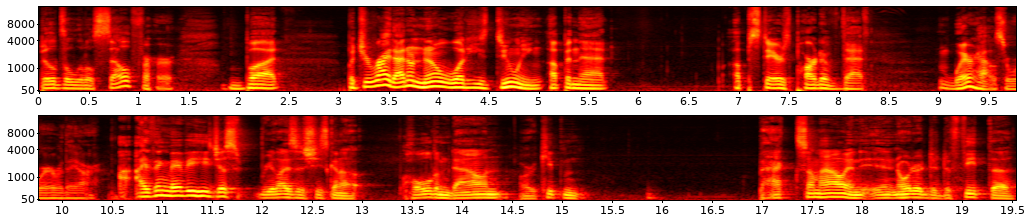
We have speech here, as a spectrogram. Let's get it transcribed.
builds a little cell for her, but but you're right. I don't know what he's doing up in that upstairs part of that warehouse or wherever they are. I think maybe he just realizes she's going to hold him down or keep him back somehow, and in order to defeat the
